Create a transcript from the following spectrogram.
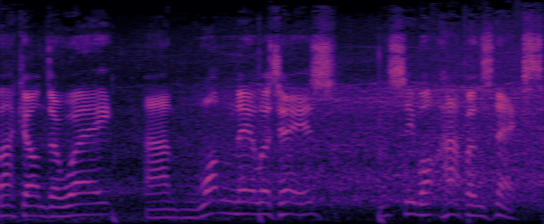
Back underway, and 1-0 it is. Let's see what happens next.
